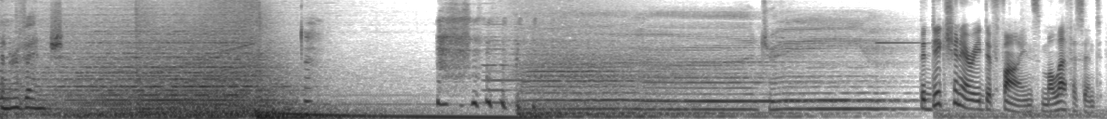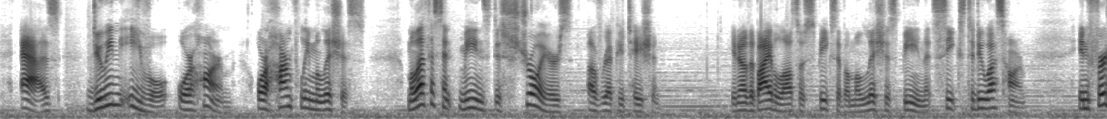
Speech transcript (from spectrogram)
and revenge. The dictionary defines maleficent as doing evil or harm, or harmfully malicious. Maleficent means destroyers of reputation. You know, the Bible also speaks of a malicious being that seeks to do us harm. In 1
